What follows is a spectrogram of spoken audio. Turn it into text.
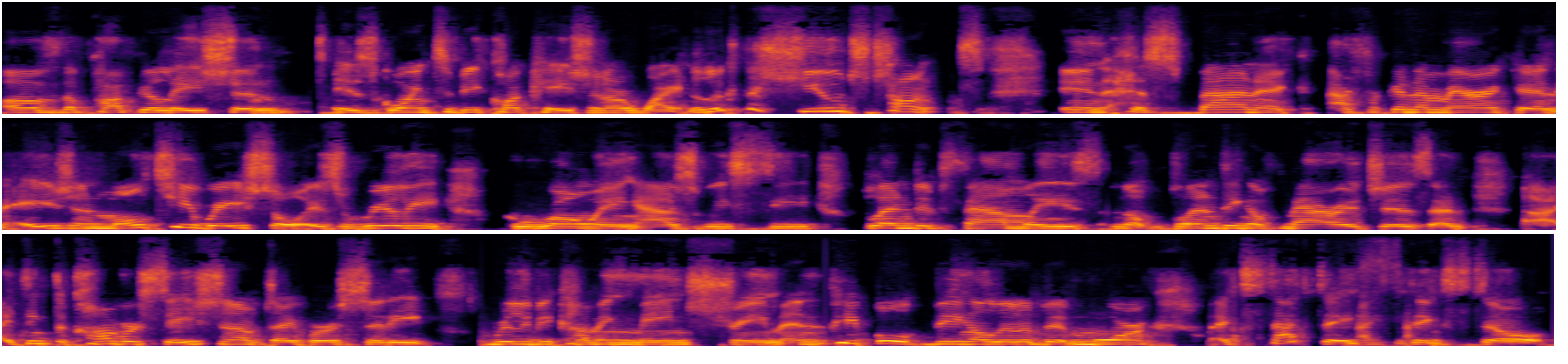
of the population is going to be Caucasian or white. And look at the huge chunks in Hispanic, African American, Asian, multiracial is really growing as we see blended families, the blending of marriages. And I think the conversation of diversity really becoming mainstream and people being a little bit more accepting, I think, still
